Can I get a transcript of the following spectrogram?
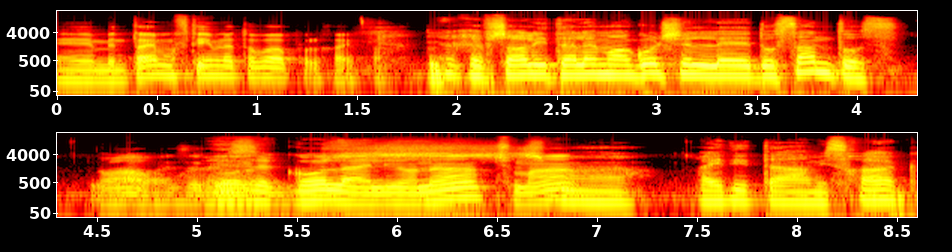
אה, בינתיים מפתיעים לטובה הפועל חיפה. איך אפשר להתעלם מהגול של אה, דו סנטוס? וואו, איזה גול. איזה גול לעליונה, תשמע, שמע, ראיתי את המשחק,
